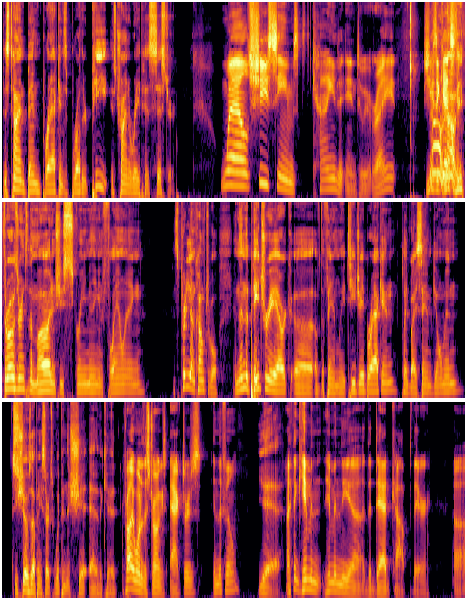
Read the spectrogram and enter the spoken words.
This time, Ben Bracken's brother Pete is trying to rape his sister. Well, she seems kind of into it, right? She's no, against no, he throws her into the mud and she's screaming and flailing. It's pretty uncomfortable. And then the patriarch uh, of the family, T.J. Bracken, played by Sam Gilman, he shows up and he starts whipping the shit out of the kid. Probably one of the strongest actors in the film. Yeah, I think him and him and the uh, the dad cop there, uh,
